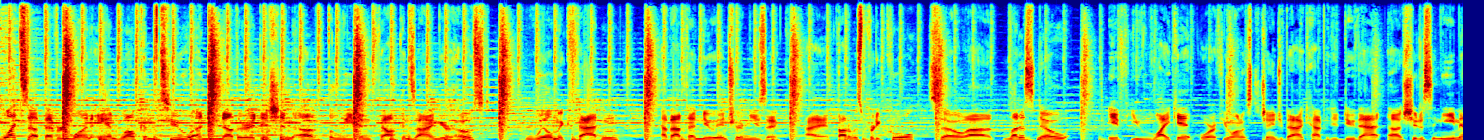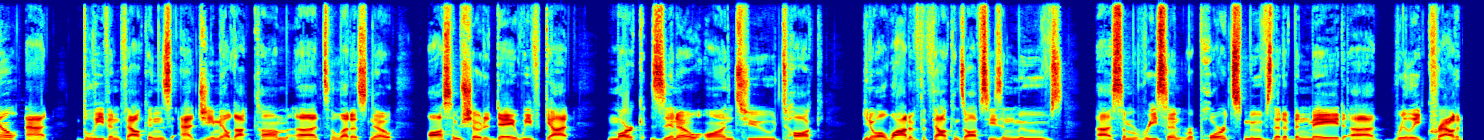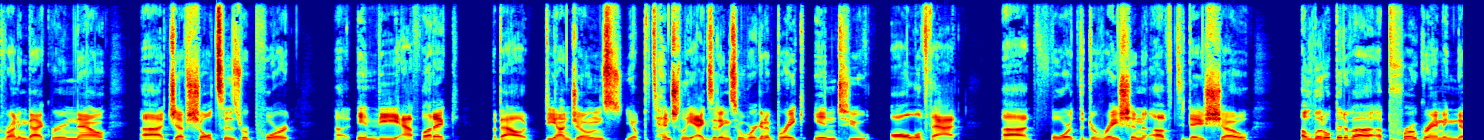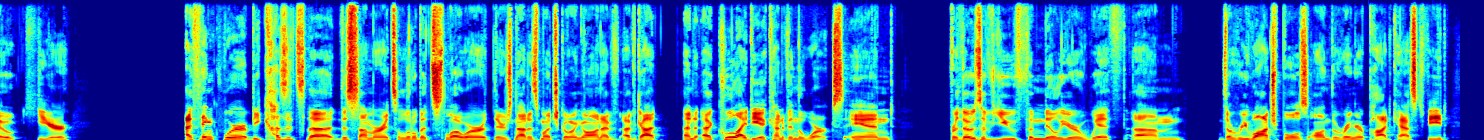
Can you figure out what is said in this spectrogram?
What's up, everyone, and welcome to another edition of Bleav in Falcons. I'm your host, Will McFadden. How about that new intro music? I thought it was pretty cool. So uh, let us know if you like it or if you want us to change it back. Happy to do that. Uh, shoot us an email at bleavinfalcons at gmail.com uh, to let us know. Awesome show today. We've got Mark Zinno on to talk, you know, a lot of the Falcons offseason moves uh, some recent reports, moves that have been made, uh, really crowded running back room now. Uh, Jeff Schultz's report uh, in the Athletic about Deion Jones, you know, potentially exiting. So we're going to break into all of that uh, for the duration of today's show. A little bit of a, a programming note here. I think we're because it's the the summer, it's a little bit slower. There's not as much going on. I've I've got an, a cool idea kind of in the works, and for those of you familiar with um, the rewatchables on the Ringer podcast feed,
